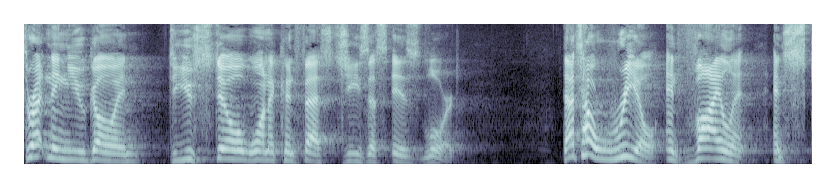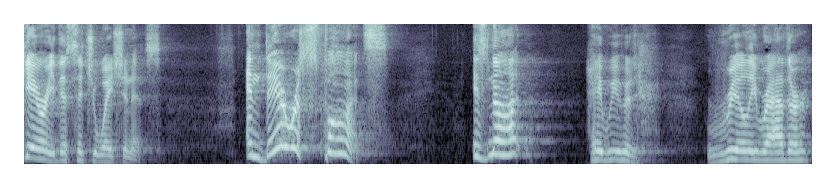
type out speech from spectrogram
threatening you, going, Do you still want to confess Jesus is Lord? That's how real and violent and scary this situation is. And their response is not, hey, we would really rather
